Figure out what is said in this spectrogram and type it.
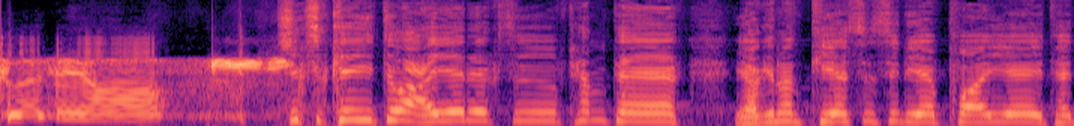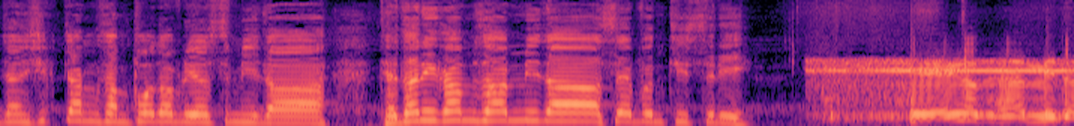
수고하세요 6K2 ILX 평택 여기는 DS3FIA 대전 식장산 포더블이었습니다. 대단히 감사합니다. 73네 감사합니다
